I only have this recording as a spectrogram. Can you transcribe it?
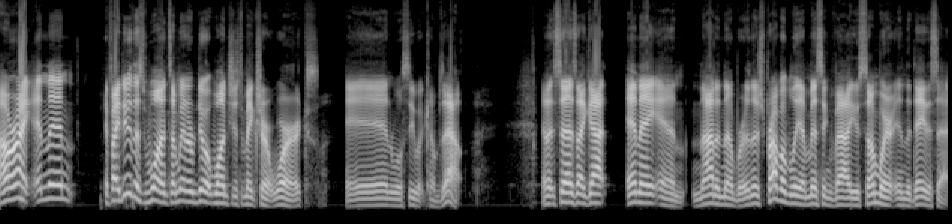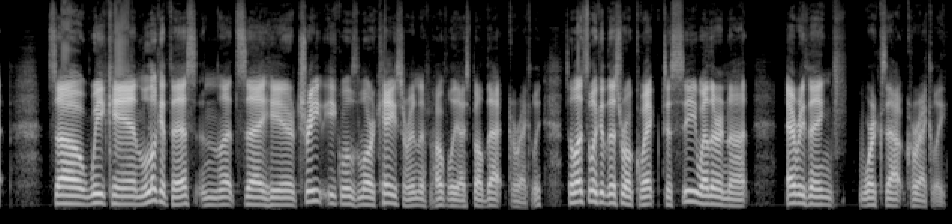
All right, and then if I do this once, I'm going to do it once just to make sure it works, and we'll see what comes out. And it says I got NaN, not a number, and there's probably a missing value somewhere in the data set. So we can look at this and let's say here treat equals lorcaserin, if hopefully I spelled that correctly. So let's look at this real quick to see whether or not everything works out correctly. It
